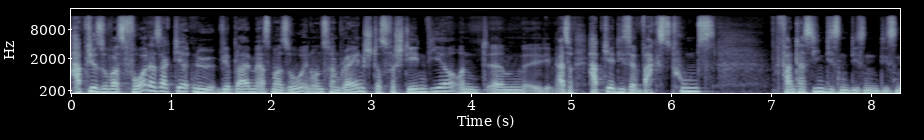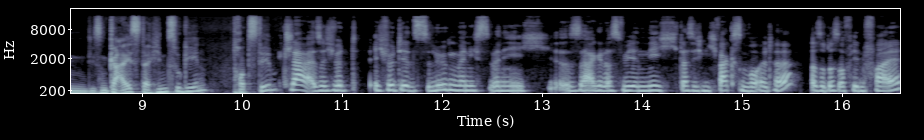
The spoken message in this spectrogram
Habt ihr sowas vor? Da sagt ihr, nö, wir bleiben erstmal so in unserem Range, das verstehen wir. Und ähm, also habt ihr diese Wachstumsfantasien, diesen, diesen, diesen, diesen Geist dahin zu gehen? Trotzdem? Klar, also ich würde ich würd jetzt lügen, wenn ich, wenn ich sage, dass wir nicht, dass ich nicht wachsen wollte. Also das auf jeden Fall.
